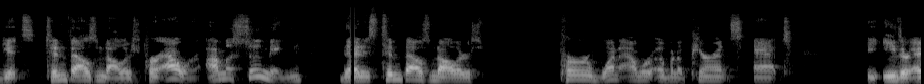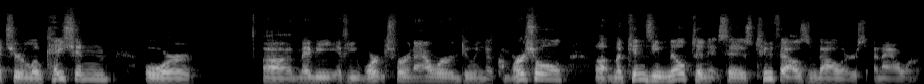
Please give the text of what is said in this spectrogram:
gets ten thousand dollars per hour. I'm assuming that is ten thousand dollars per one hour of an appearance at either at your location or uh, maybe if he works for an hour doing a commercial. Uh, McKenzie Milton, it says two thousand dollars an hour.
